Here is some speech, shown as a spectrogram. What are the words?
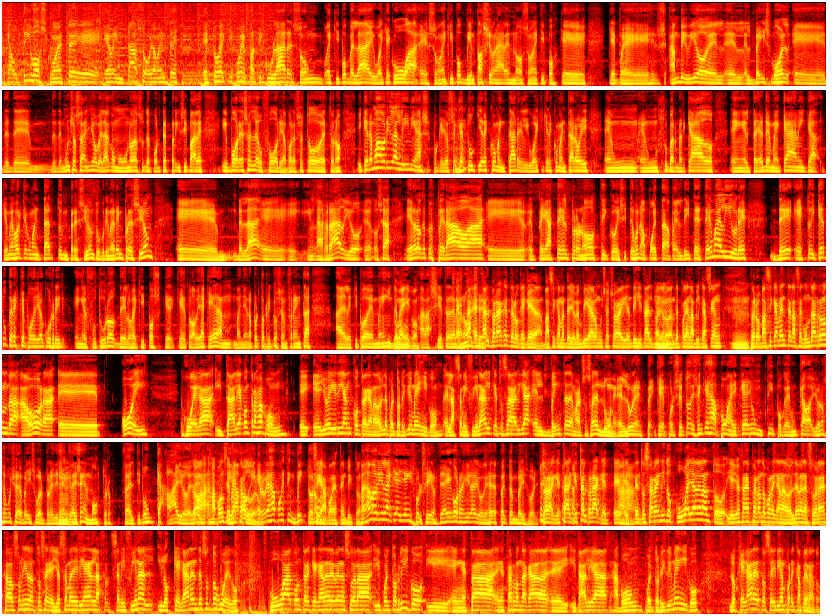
cautivos con este eventazo, obviamente. Estos equipos en particular son equipos, ¿verdad? Igual que Cuba, eh, son equipos bien pasionales, ¿no? Son equipos que, que pues han vivido el, el, el béisbol eh, desde, desde muchos años, ¿verdad? Como uno de sus deportes principales. Y por eso es la euforia, por eso es todo esto, ¿no? Y queremos abrir las líneas, porque yo sé que tú quieres comentar, al igual que quieres comentar hoy en un, en un supermercado, en el taller de mecánica. Qué mejor que comentar tu impresión, tu primera impresión eh, ¿verdad? Eh, eh, en la radio, eh, o sea, era lo que tú esperabas, eh, pegaste el pronóstico, hiciste una apuesta, perdiste. Tema libre de esto. ¿Y qué tú crees que podría ocurrir en el futuro de los equipos que, que todavía quedan? Mañana Puerto Rico se enfrenta al equipo de México, De México. a las 7 de la está, noche. está el bracket de lo que queda. Básicamente, yo lo envié a los muchachos ahí en digital para que lo vean después en la aplicación. Pero básicamente, la segunda ronda ahora, eh, hoy, juega Italia contra Japón. Eh, ellos irían contra el ganador de Puerto Rico y México en la semifinal, que esto se haría el 20 de marzo, eso es el lunes. El lunes, que por cierto dicen que Japón, ahí que hay un tipo que es un caballo, yo no sé mucho de béisbol, pero dicen que le dicen el monstruo. O sea, el tipo es un caballo. No, Japón siempre Y está Japón- duro. y creo que Japón está invicto, ¿no? Sí, Japón está invicto. Déjame abrirle aquí a James por si nos tiene que corregir algo, que es el experto en béisbol. Bueno, aquí está, aquí está el bracket. Eh, eh, entonces ahora mismo Cuba ya adelantó y ellos están esperando por el ganador de Venezuela de Estados Unidos. Entonces ellos se medirían en la semifinal y los que ganen de esos dos juegos, Cuba contra el que gane de Venezuela y Puerto Rico y en esta en esta ronda acá eh, Italia, Japón, Puerto Rico y México, los que ganen entonces irían por el campeonato.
